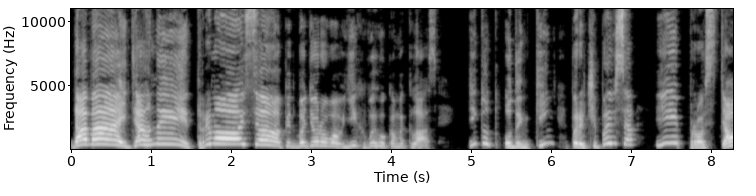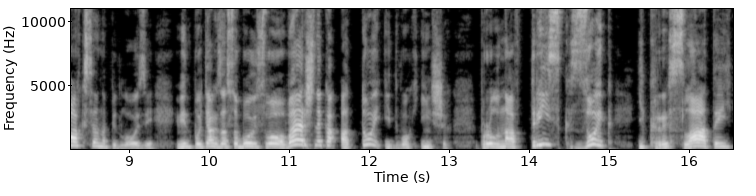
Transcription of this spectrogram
Давай, тягни, тримайся! підбадьорував їх вигуками клас. І тут один кінь перечепився і простягся на підлозі. Він потяг за собою свого вершника, а той і двох інших. Пролунав тріск, зойк, і крислатий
